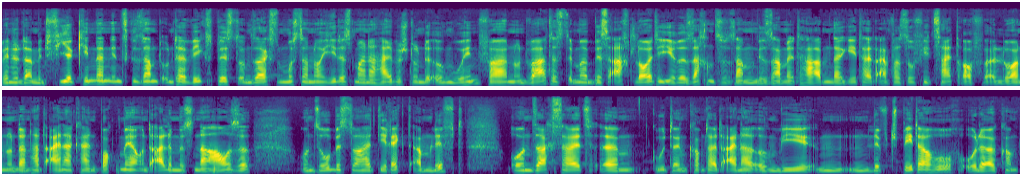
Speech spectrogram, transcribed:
Wenn du da mit vier Kindern insgesamt unterwegs bist und sagst, du musst dann noch jedes Mal eine halbe Stunde irgendwo hinfahren und wartest immer, bis acht Leute ihre Sachen zusammengesammelt haben, da geht halt einfach so viel Zeit drauf verloren und dann hat einer keinen Bock mehr und alle müssen nach Hause und so bist du halt direkt am Lift und sagst halt, ähm, gut, dann kommt halt einer irgendwie einen Lift später hoch oder kommt,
